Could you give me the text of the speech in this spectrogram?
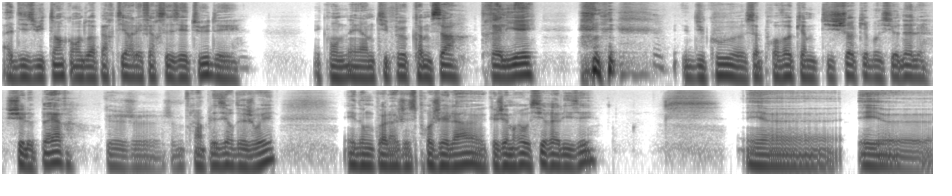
à 18 ans quand on doit partir aller faire ses études et et qu'on est un petit peu comme ça, très liés. Et du coup, ça provoque un petit choc émotionnel chez le père, que je, je me ferai un plaisir de jouer. Et donc voilà, j'ai ce projet-là euh, que j'aimerais aussi réaliser. Et, euh, et, euh,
